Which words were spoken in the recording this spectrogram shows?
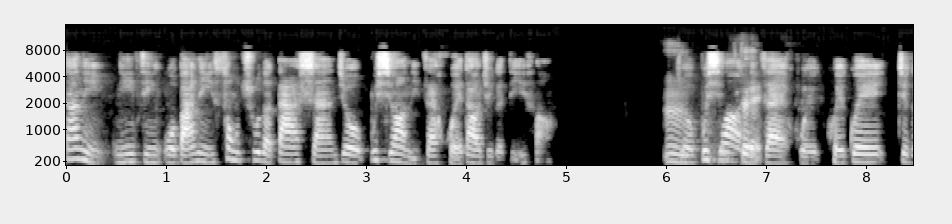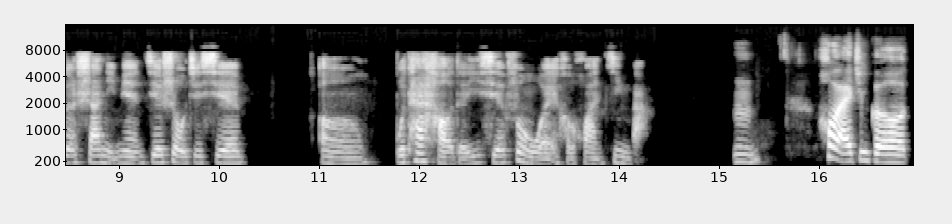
当你你已经我把你送出了大山，就不希望你再回到这个地方。嗯就不希望你再回回归这个山里面接受这些嗯不太好的一些氛围和环境吧。嗯，后来这个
